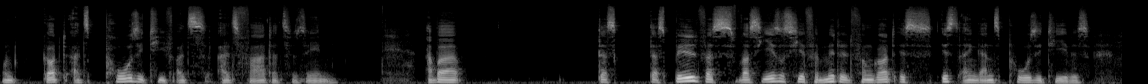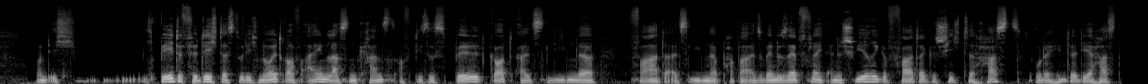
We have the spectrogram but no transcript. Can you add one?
und Gott als positiv, als, als Vater zu sehen. Aber das, das Bild, was, was Jesus hier vermittelt von Gott, ist, ist ein ganz positives. Und ich, ich bete für dich, dass du dich neu darauf einlassen kannst, auf dieses Bild Gott als liebender Vater, als liebender Papa. Also wenn du selbst vielleicht eine schwierige Vatergeschichte hast oder hinter dir hast,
